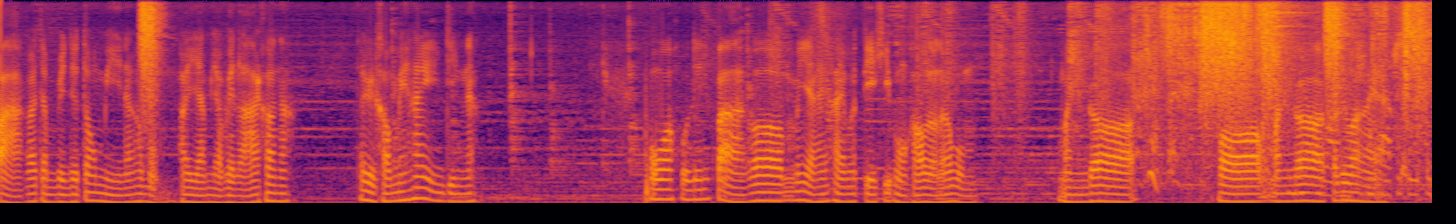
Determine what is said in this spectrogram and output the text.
ป่าก็จำเป็นจะต้องมีนะครับผมพยายามอย่าไปร้ายเขานะ ถ้าเกิดเขาไม่ให้จริงๆนะ เพราะว่าคนเล่นป่าก็ไม่อยากให้ใครมาตีคลิปของเขาหรอกนะครับผม มันก็พอมันก็เขาเรียกว่าไงอะ Navigate the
